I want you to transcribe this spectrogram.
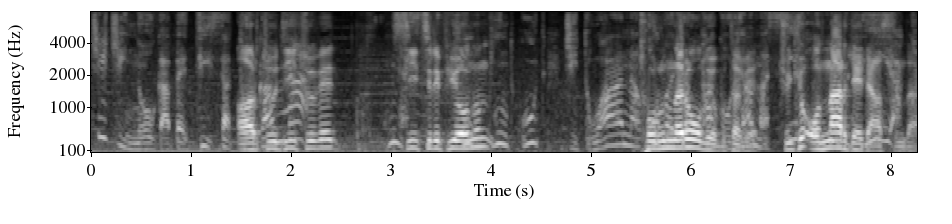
Chichi no gabetisa R2D2 ve C-3PO'nun torunları oluyor bu tabii. Çünkü onlar dede aslında.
